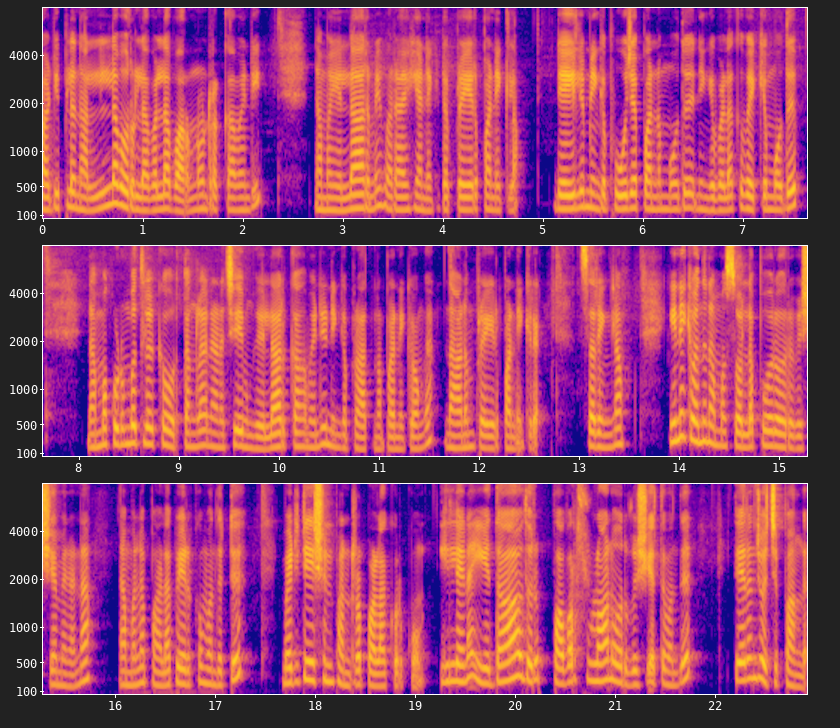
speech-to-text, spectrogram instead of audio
படிப்பில் நல்ல ஒரு லெவலில் வரணுன்றக்க வேண்டி நம்ம எல்லாருமே வராகி அன்னைக்கிட்ட ப்ரேயர் பண்ணிக்கலாம். டெய்லியும் நீங்கள் பூஜை பண்ணும்போது நீங்கள் விளக்கு வைக்கும்போது நம்ம குடும்பத்தில் இருக்க ஒருத்தங்களாக நினச்சி இவங்க எல்லாருக்காக வேண்டியும் நீங்கள் பிரார்த்தனை பண்ணிக்கோங்க. நானும் ப்ரேயர் பண்ணிக்கிறேன். சரிங்களா? இன்றைக்கி வந்து நம்ம சொல்ல போகிற ஒரு விஷயம் என்னென்னா நம்மளாம் பல பேருக்கும் வந்துட்டு மெடிடேஷன் பண்ணுற பழக்கம் இருக்கும். இல்லைன்னா ஏதாவது ஒரு பவர்ஃபுல்லான ஒரு விஷயத்தை வந்து தெரிஞ்சு வச்சுப்பாங்க.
